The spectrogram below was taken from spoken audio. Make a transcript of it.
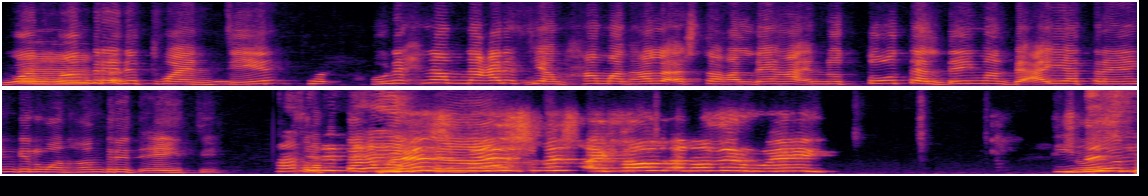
120 ونحن بنعرف يا محمد هلا اشتغلناها انه التوتال دائما بأي تريانجل 180 مش مش مش اي فاوند انذر واي جود.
